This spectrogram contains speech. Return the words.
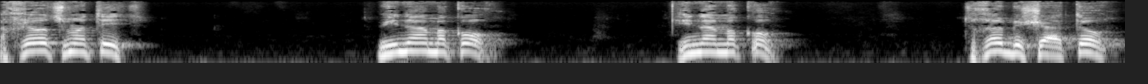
הכי עוצמתית. והנה המקור. הנה המקור. זוכר בשעתו,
